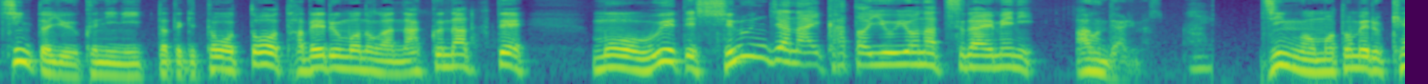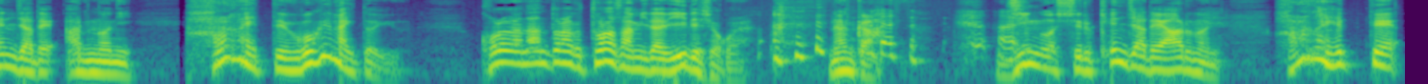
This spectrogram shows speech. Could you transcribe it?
陳という国に行った時とうとう食べるものがなくなってもう飢えて死ぬんじゃないかというような辛い目に遭うんであります。はい。仁を求める賢者であるのに腹が減って動けないという。これがなんとなく寅さんみたいでいいでしょこれ。なんか仁を知る賢者であるのに腹が減って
